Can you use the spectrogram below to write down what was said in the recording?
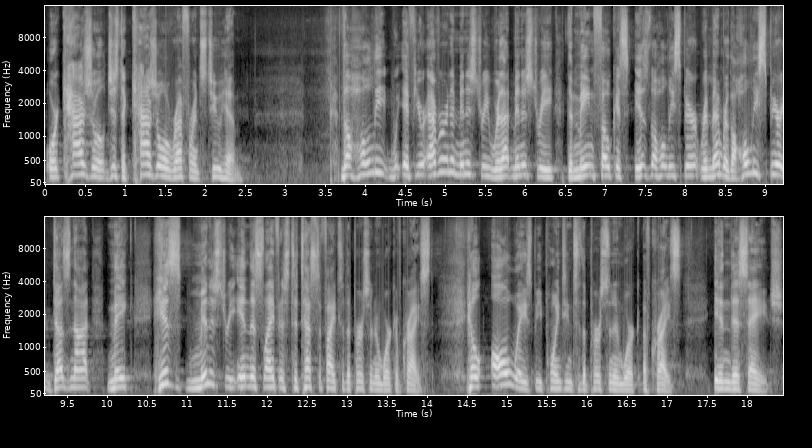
or casual, just a casual reference to him. The Holy, if you're ever in a ministry where that ministry, the main focus is the Holy Spirit, remember the Holy Spirit does not make his ministry in this life is to testify to the person and work of Christ. He'll always be pointing to the person and work of Christ in this age.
